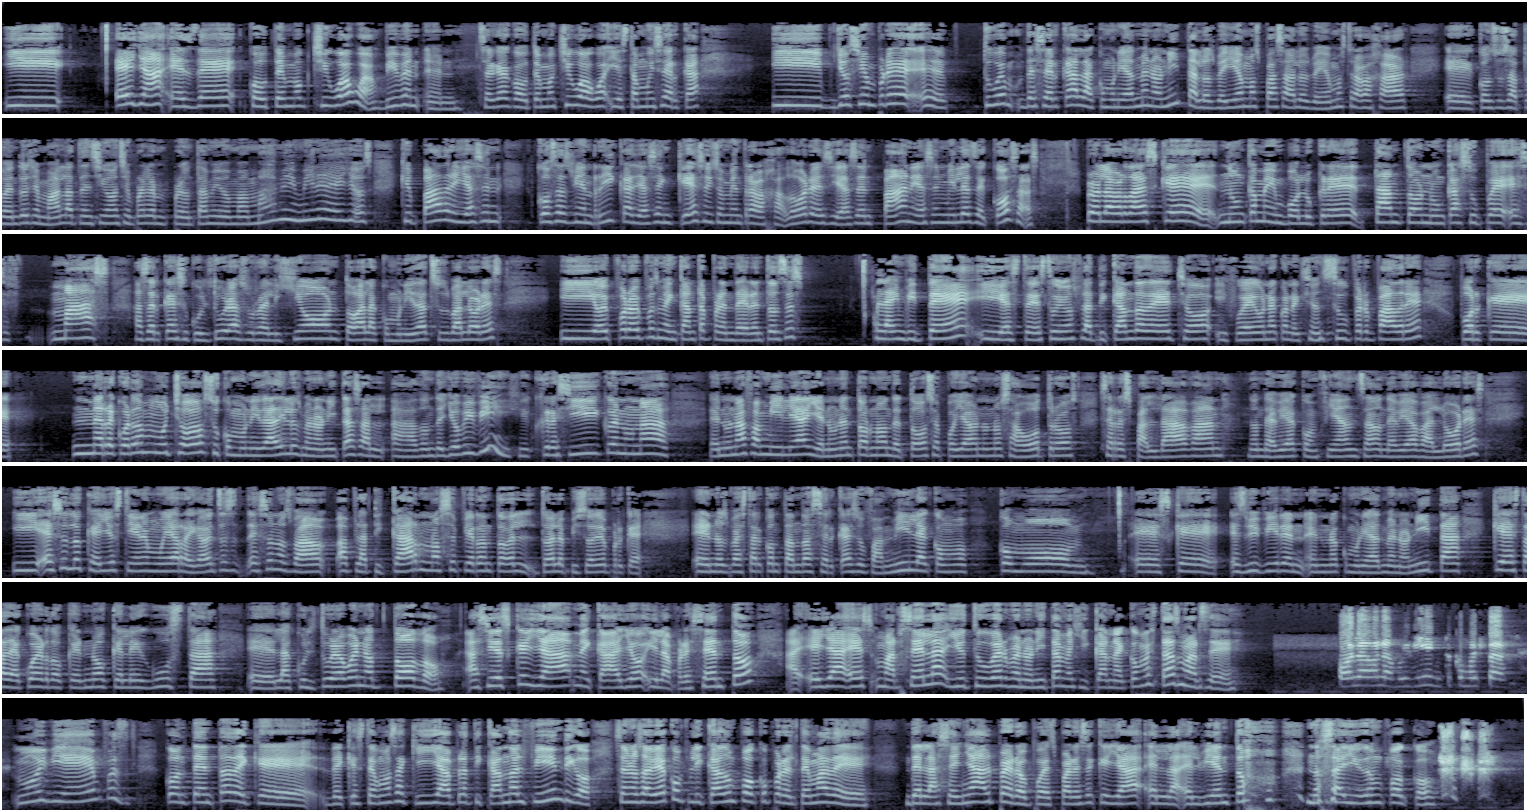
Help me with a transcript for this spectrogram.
Y ella es de Cuauhtémoc, Chihuahua. Vive en, en- cerca de Cuauhtémoc, Chihuahua y está muy cerca. Y yo siempre eh, tuve de cerca a la comunidad menonita. Los veíamos pasar, los veíamos trabajar eh, con sus atuendos, llamaban la atención. Siempre le preguntaba a mi mamá, mami, mire ellos, qué padre, y hacen cosas bien ricas, y hacen queso, y son bien trabajadores, y hacen pan, y hacen miles de cosas. Pero la verdad es que nunca me involucré tanto, nunca supe más acerca de su cultura, su religión, toda la comunidad, sus valores. Y hoy por hoy pues me encanta aprender. Entonces la invité y este estuvimos platicando de hecho y fue una conexión súper padre porque me recuerda mucho su comunidad y los menonitas al- a donde yo viví. Crecí en una en una familia y en un entorno donde todos se apoyaban unos a otros, se respaldaban, donde había confianza, donde había valores. Y eso es lo que ellos tienen muy arraigado. Entonces, eso nos va a platicar. No se pierdan todo el, todo el episodio porque eh, nos va a estar contando acerca de su familia, cómo, cómo es que es vivir en, en una comunidad menonita, qué está de acuerdo, qué no, qué le gusta, eh, la cultura, bueno, todo. Así es que ya me callo y la presento. A- ella es Marcela, youtuber menonita mexicana. ¿Cómo estás, Marce? Hola, hola, muy bien. ¿Y tú cómo estás? Muy bien, pues contenta de que de que estemos aquí ya platicando al fin. Digo, se nos había complicado un poco por el tema de de la señal, pero pues parece que ya el, el viento nos ayuda un poco.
